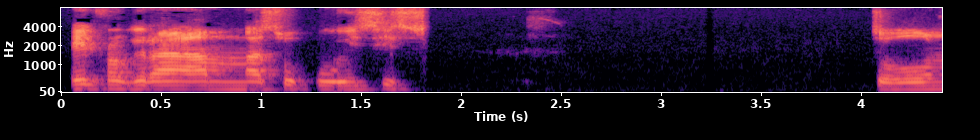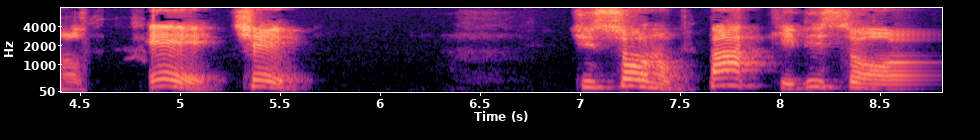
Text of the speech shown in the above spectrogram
è il programma su cui si sono e c'è ci sono pacchi di soldi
